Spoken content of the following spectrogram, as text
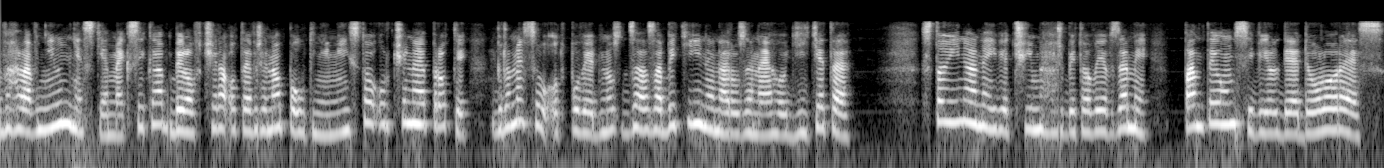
V hlavním městě Mexika bylo včera otevřeno poutní místo určené pro ty, kdo nesou odpovědnost za zabití nenarozeného dítěte. Stojí na největším hřbitově v zemi, Panteon Civil de Dolores.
